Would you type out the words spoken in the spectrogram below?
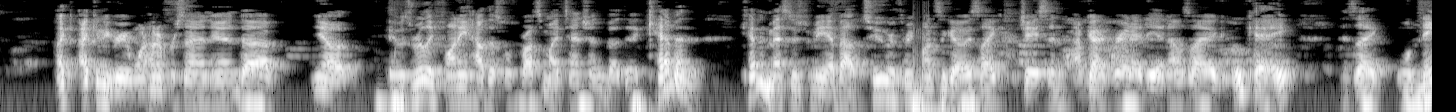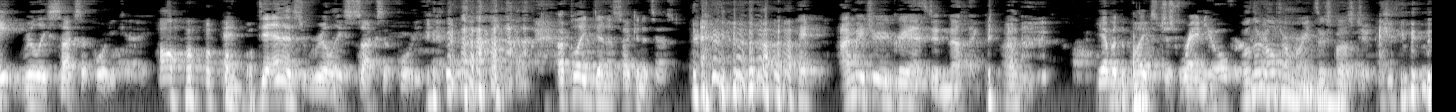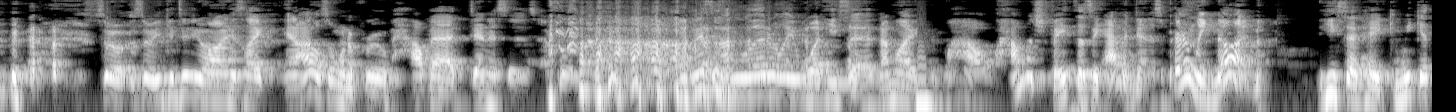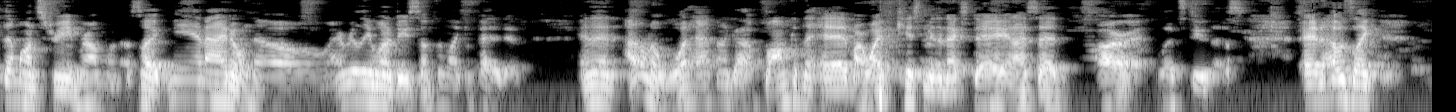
I, I can agree one hundred percent. And uh, you know, it was really funny how this was brought to my attention. But uh, Kevin, Kevin messaged me about two or three months ago. He's like, "Jason, I've got a great idea," and I was like, "Okay." He's like, "Well, Nate really sucks at forty k." Oh, And Dennis really sucks at 40k. I played Dennis. I can attest. hey, I made sure your grenades did nothing. Um, yeah, but the bikes just ran you over. Well, they're Ultramarines. They're supposed to. So, so he continued on. He's like, and I also want to prove how bad Dennis is. At 42." this is literally what he said, and I'm like, wow, how much faith does he have in Dennis? Apparently, none. He said, "Hey, can we get them on stream round one?" I was like, "Man, I don't know. I really want to do something like competitive." And then I don't know what happened. I got a bonk in the head. My wife kissed me the next day, and I said, "All right, let's do this." And I was like,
